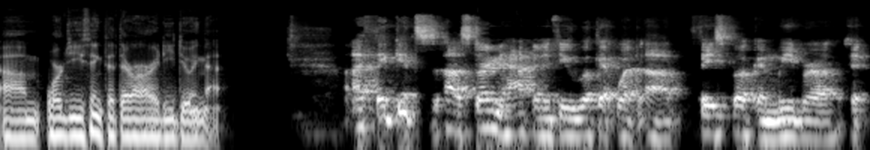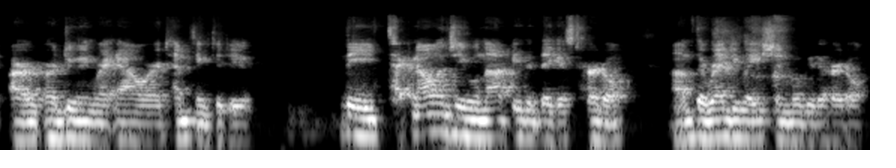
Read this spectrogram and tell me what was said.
Um, or do you think that they're already doing that? I think it's uh, starting to happen if you look at what uh, Facebook and Libra are, are doing right now or attempting to do. The technology will not be the biggest hurdle. Um, the regulation will be the hurdle.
